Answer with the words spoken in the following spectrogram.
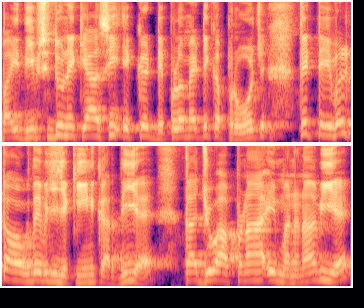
ਬਾਈ ਦੀਪ ਸਿੱਧੂ ਨੇ ਕਿਹਾ ਸੀ ਇੱਕ ਡਿਪਲੋਮੈਟਿਕ ਅਪਰੋਚ ਤੇ ਟੇਬਲ ਟਾਕ ਦੇ ਵਿੱਚ ਯਕੀਨ ਕਰਦੀ ਹੈ ਤਾਂ ਜੋ ਆਪਣਾ ਇਹ ਮੰਨਣਾ ਵੀ ਹੈ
